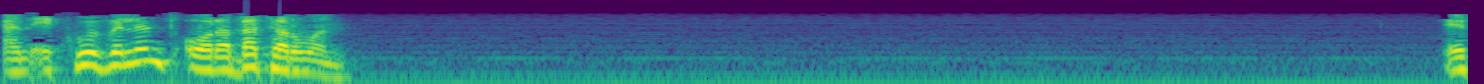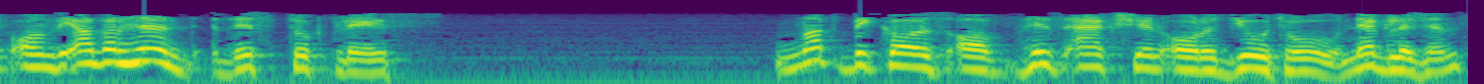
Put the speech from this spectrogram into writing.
an equivalent or a better one. If on the other hand this took place not because of his action or due to negligence,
